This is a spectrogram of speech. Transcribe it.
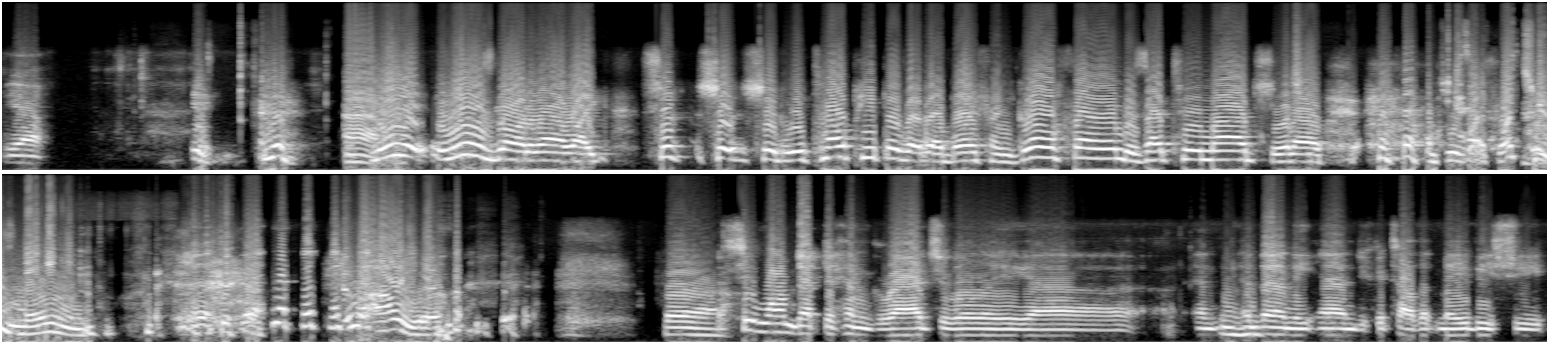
Yeah. he, he was going around like, should should should we tell people that we're boyfriend girlfriend? Is that too much? You know. She's like, "What's your name? Who are you?" Uh, she warmed up to him gradually, uh, and Mm-hmm. and then in the end, you could tell that maybe she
